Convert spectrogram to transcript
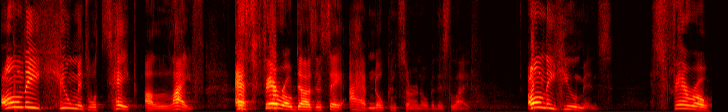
Only humans will take a life as Pharaoh does and say, I have no concern over this life. Only humans. It's Pharaoh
